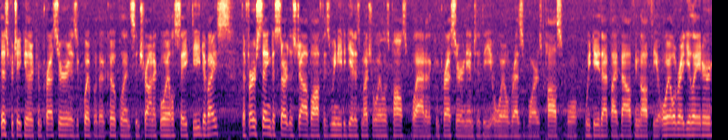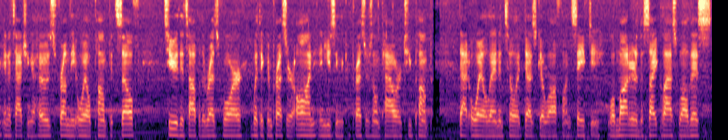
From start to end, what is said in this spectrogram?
This particular compressor is equipped with a Copeland Sentronic oil safety device. The first thing to start this job off is we need to get as much oil as possible out of the compressor and into the oil reservoir as possible. We do that by valving off the oil regulator and attaching a hose from the oil pump itself to the top of the reservoir with the compressor on and using the compressor's own power to pump that oil in until it does go off on safety. We'll monitor the sight glass while this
